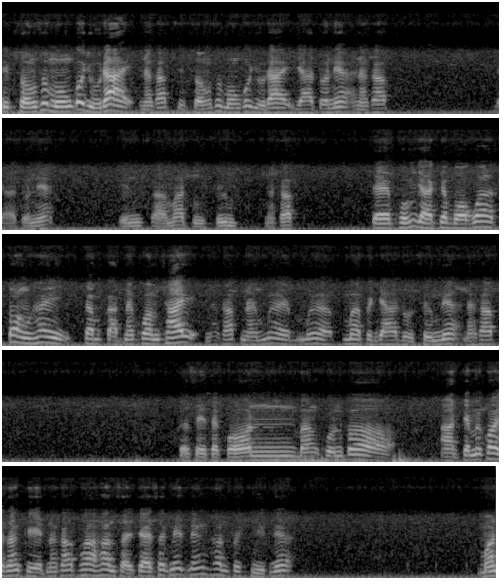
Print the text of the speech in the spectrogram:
สิบสองชั่วโมงก็อยู่ได้นะครับสิบสองชั่วโมงก็อยู่ได้ ยาตัวเนี้ยนะครับ ยาตัวเนี้ยเป็นสามารถดูดซึมนะครับ แต่ผมอยากจะบอกว่าต้องให้จำกัดในความใช้นะครับในเมื่อเมื่อเมื่อเป็นยาดูดซึมเนี้ยนะครับ เกษตรกรบางคนก็อาจจะไม่ค่อยสังเกตนะครับ ถ้าท่านใส่ใจสักนิดนึงท่านไปฉีดเนี้ย มัน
